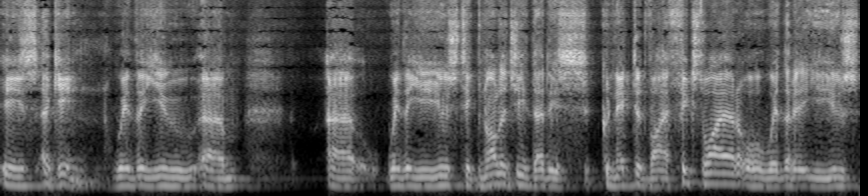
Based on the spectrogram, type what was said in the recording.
is again whether you um, uh, whether you use technology that is connected via fixed wire or whether you use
